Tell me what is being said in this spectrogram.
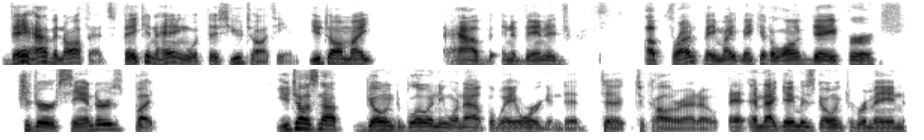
They have an offense. They can hang with this Utah team. Utah might have an advantage up front. They might make it a long day for Shedeur Sanders, but Utah's not going to blow anyone out the way Oregon did to to Colorado, and, and that game is going to remain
